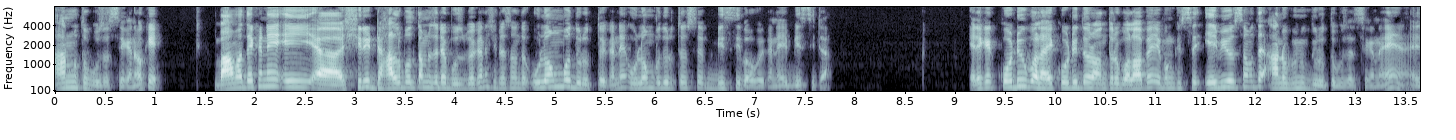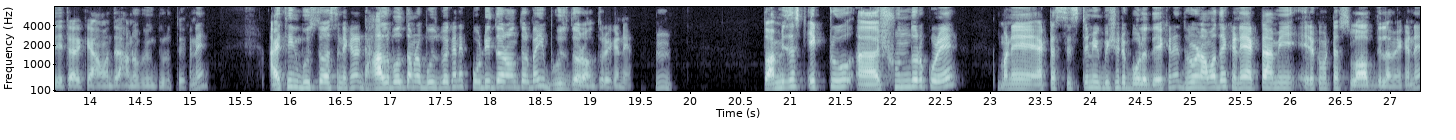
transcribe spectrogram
আনত বুঝাচ্ছে এখানে ওকে বা আমাদের এখানে এই সিঁড়ির ঢাল বলতে আমরা যেটা বুঝব এখানে, সেটা হচ্ছে আমাদের উলম্ব দূরত্ব এখানে, উলম্ব দূরত্ব হচ্ছে বিসি পাবো এখানে, এই বিসিটা এটাকে কোডিও বলা হয় কোটি দর অন্তর বলা হবে এবং কিছু এবি হচ্ছে আমাদের আনুভূমিক দূরত্ব বোঝাচ্ছে এখানে হ্যাঁ? এই যেটা আর কি আমাদের আনুভূমিক দূরত্ব এখানে। আই থিঙ্ক বুঝতে পারছেন এখানে, ঢাল বলতে আমরা বুঝব এখানে কোটি দর অন্তর বাই ভুজ দর অন্তর এখানে, হুম? তো আমি জাস্ট একটু সুন্দর করে মানে একটা সিস্টেমিক বিষয়টা বলে দিই এখানে। ধরুন আমাদের এখানে একটা আমি এরকম একটা স্লব দিলাম এখানে।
